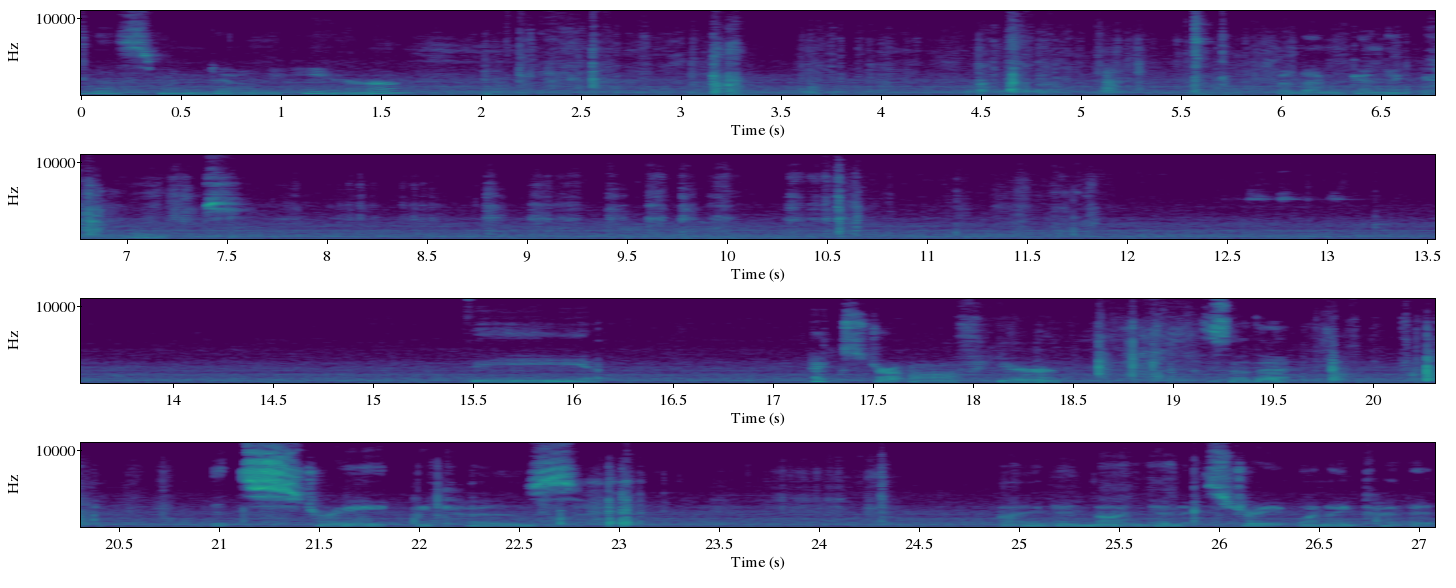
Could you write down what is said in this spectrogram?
This one down here. But I'm going to cut the extra off here so that it's straight because I did not get it straight when I cut it.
